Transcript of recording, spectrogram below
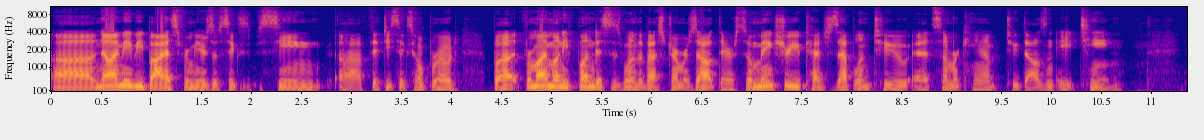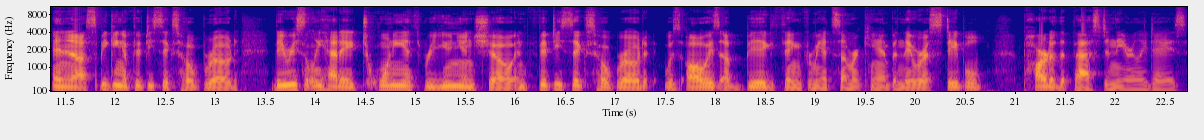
Uh, now, I may be biased from years of six, seeing uh, 56 Hope Road, but for my money, Fundis is one of the best drummers out there. So make sure you catch Zeppelin 2 at Summer Camp 2018. And uh, speaking of 56 Hope Road, they recently had a 20th reunion show, and 56 Hope Road was always a big thing for me at summer camp, and they were a staple part of the fest in the early days.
